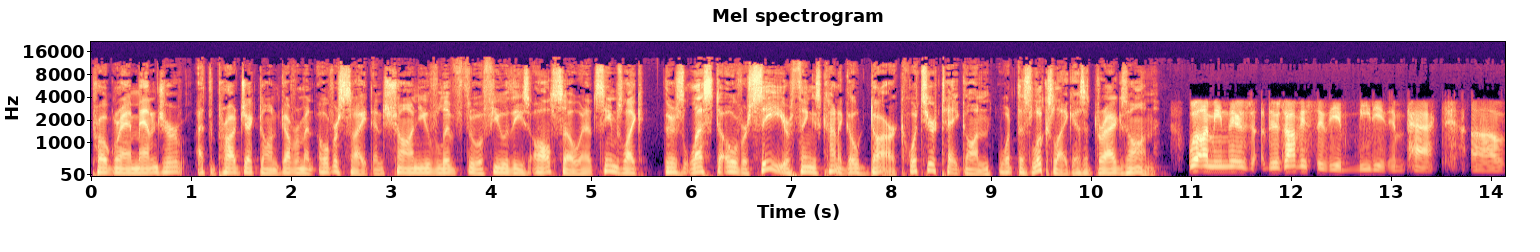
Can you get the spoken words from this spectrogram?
program manager at the Project on Government Oversight. And Sean, you've lived through a few of these also, and it seems like there's less to oversee or things kind of go dark. What's your take on what this looks like as it drags on? Well, I mean, there's there's obviously the immediate impact of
